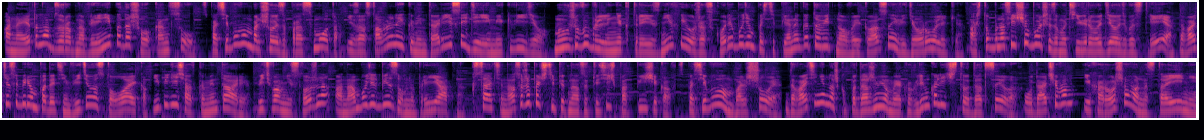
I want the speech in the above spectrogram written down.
А на этом обзор обновлений подошел к концу. Спасибо вам большое за просмотр и за оставленные комментарии с идеями к видео. Мы уже выбрали некоторые из них и уже вскоре будем постепенно готовить новые классные видеоролики. А чтобы нас еще больше замотивировать делать быстрее, давайте соберем под этим видео 100 лайков и 50 комментариев. Ведь вам не сложно, а нам будет безумно приятно. Кстати, нас уже почти 15 тысяч подписчиков. Спасибо вам большое. Давайте немножко подожмем и округлим количество до целых. Удачи вам и хорошего настроения.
